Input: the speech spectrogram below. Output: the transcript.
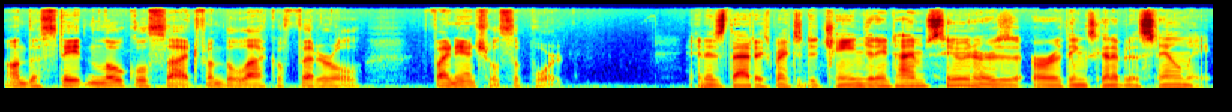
on the state and local side from the lack of federal financial support. And is that expected to change anytime soon, or, is it, or are things kind of in a stalemate?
